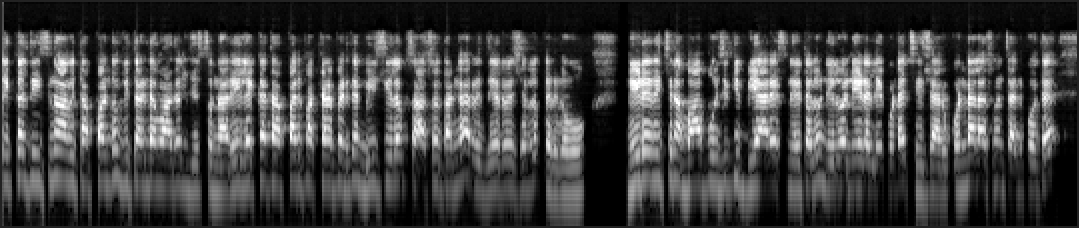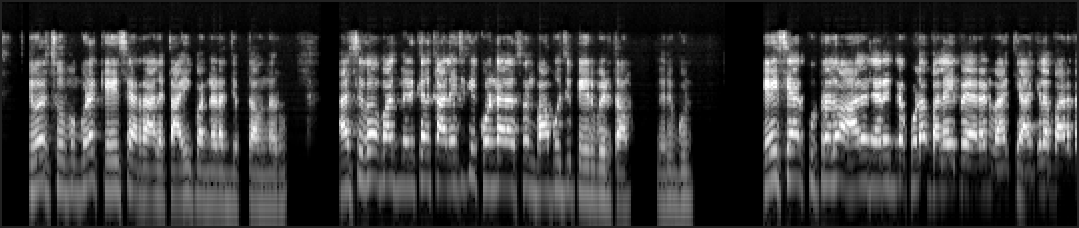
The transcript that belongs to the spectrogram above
లెక్కలు తీసినా అవి తప్పంటూ వితండవాదం చేస్తున్నారు. ఈ లెక్క తప్పని పక్కన పెడితే బీసీలకు శాశ్వతంగా రిజర్వేషన్లు పెరగవు. నీడనిచ్చిన బాపూజీకి బీఆర్ఎస్ నేతలు నిల్వ నీడ లేకుండా చేశారు. కొండా లక్ష్మణ్ చనిపోతే చివరి చూపు కూడా కేసీఆర్ రాలే. తాయి పన్నాడని చెప్తా ఉన్నారు. ఆసిఫాబాద్ మెడికల్ కాలేజీకి కొండా లక్ష్మణ్ బాపూజీ పేరు పెడతాం. వెరీ గుడ్. కేసీఆర్ కుట్రలో ఆల నరేంద్ర కూడా బలైపోయారని వ్యాఖ్య. అఖిల భారత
